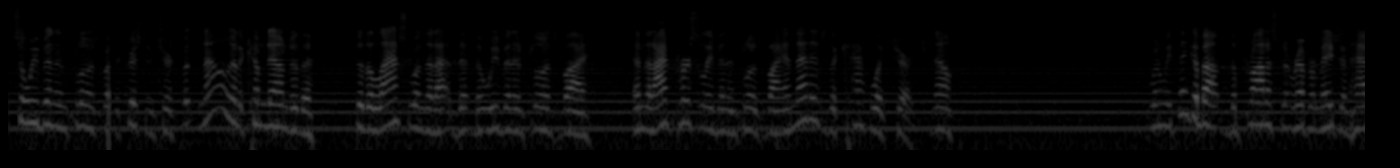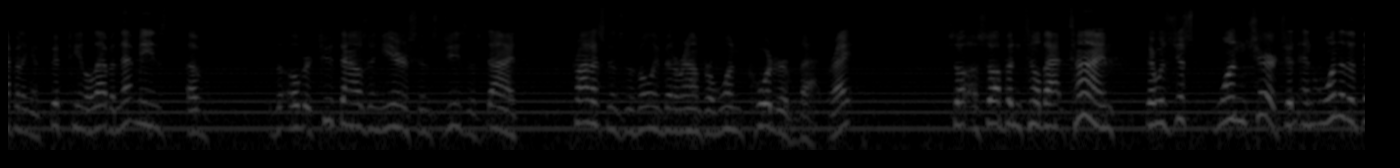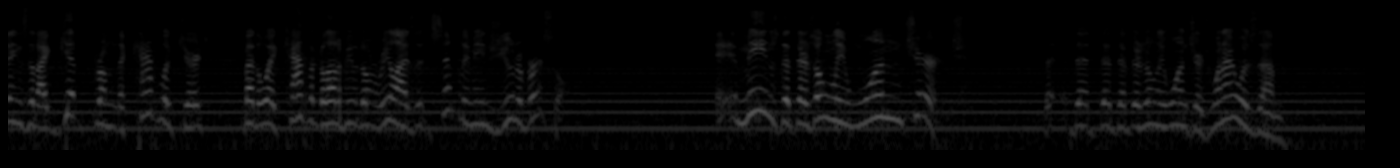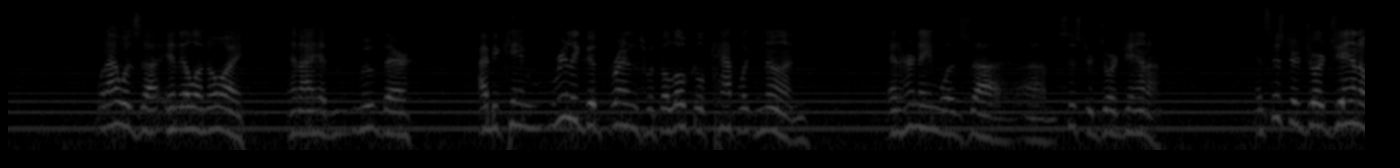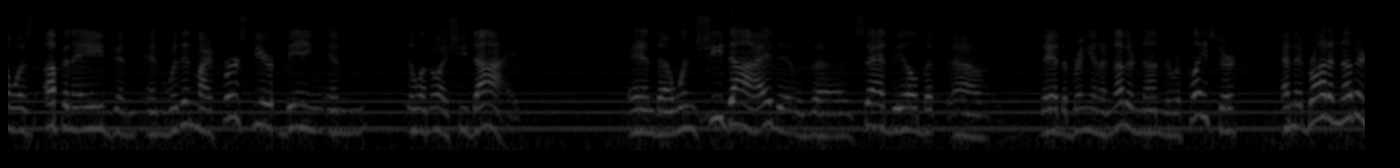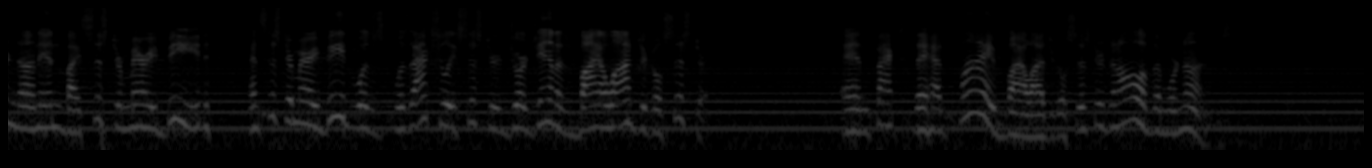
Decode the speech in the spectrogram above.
So we've been influenced by the Christian church, but now I'm going to come down to the to the last one that I, that, that we've been influenced by, and that I've personally been influenced by, and that is the Catholic Church. Now, when we think about the Protestant Reformation happening in 1511, that means of the over 2,000 years since Jesus died, Protestants have only been around for one quarter of that, right? So, so up until that time, there was just one church. And, and one of the things that I get from the Catholic Church, by the way, Catholic, a lot of people don't realize it simply means universal it means that there's only one church. That, that, that, that there's only one church. When I was um, when I was uh, in Illinois and I had moved there, I became really good friends with the local Catholic nun, and her name was uh, um, Sister Georgiana. And Sister Georgiana was up in age, and, and within my first year of being in Illinois, she died. And uh, when she died, it was a sad deal, but uh, they had to bring in another nun to replace her, and they brought another nun in by Sister Mary Bede, and Sister Mary Bede was, was actually Sister Georgiana's biological sister. And in fact, they had five biological sisters, and all of them were nuns.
